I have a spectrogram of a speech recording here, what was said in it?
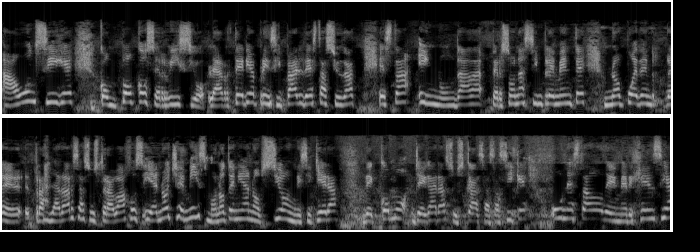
aún sigue con poco servicio. La arteria principal de esta ciudad está inundada. Personas simplemente no pueden eh, trasladarse a sus trabajos y anoche mismo no tenían opción ni siquiera de cómo llegar a sus casas. Así que un estado de emergencia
